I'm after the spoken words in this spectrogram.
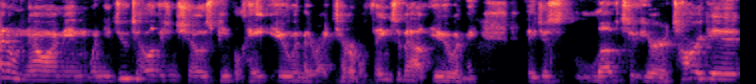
I don't know. I mean, when you do television shows, people hate you and they write terrible things about you and they, they just love to, you're a target.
